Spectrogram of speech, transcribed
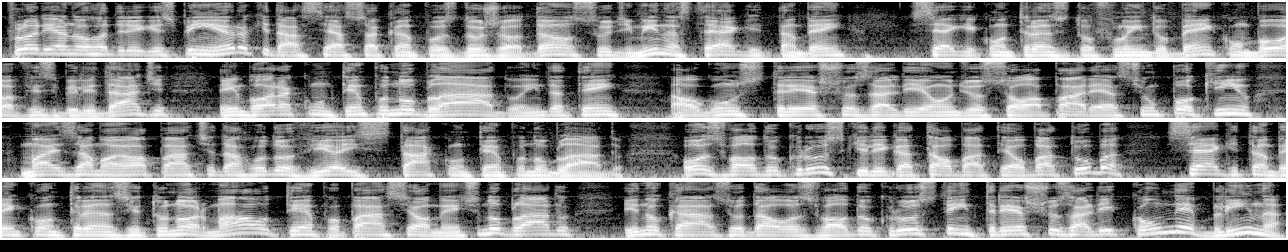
Floriano Rodrigues Pinheiro, que dá acesso a Campos do Jordão, sul de Minas, segue também segue com trânsito fluindo bem, com boa visibilidade, embora com tempo nublado. Ainda tem alguns trechos ali onde o sol aparece um pouquinho, mas a maior parte da rodovia está com tempo nublado. Oswaldo Cruz, que liga Taubaté ao Batuba, segue também com trânsito normal, tempo parcialmente nublado, e no caso da Oswaldo Cruz, tem trechos ali com neblina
